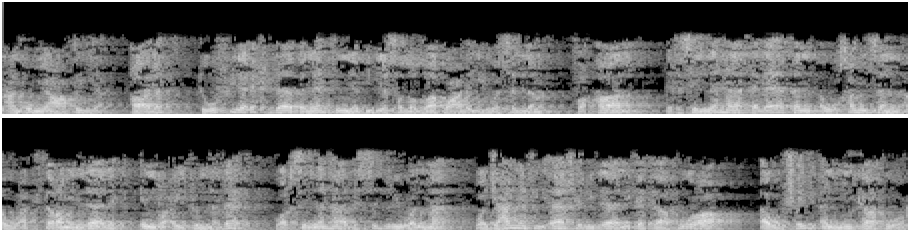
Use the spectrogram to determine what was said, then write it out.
عن أم عطية قالت توفي إحدى بنات النبي صلى الله عليه وسلم فقال اغسلنها ثلاثا أو خمسا أو أكثر من ذلك إن رأيتن ذلك واغسلنها بالسدر والماء. واجعلن في آخر ذلك كافورا أو شيئا من كافور.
